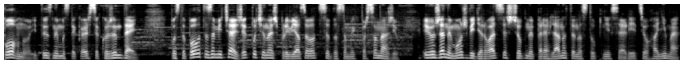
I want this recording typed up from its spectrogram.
повно, і ти з ними стикаєшся кожен день. Поступово ти замічаєш, як починаєш прив'язуватися до самих персонажів, і вже не можеш відірватися, щоб не переглянути наступні серії цього аніме.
